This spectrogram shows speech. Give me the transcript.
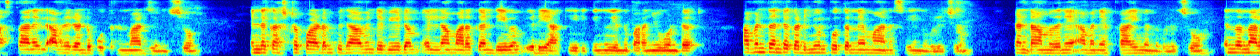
ആസ്ഥാനിൽ അവന് രണ്ട് പുത്രന്മാർ ജനിച്ചു. എന്റെ കഷ്ടപ്പാടും പിതാവിന്റെ വീടും എല്ലാം മറക്കാൻ ദൈവം ഇടയാക്കിയിരിക്കുന്നു എന്ന് പറഞ്ഞുകൊണ്ട് അവൻ തന്റെ കടിഞ്ഞൂൽ പുത്രനെ മാനസ എന്ന് വിളിച്ചു. രണ്ടാമതിനെ അവൻ എഫ്രായിം എന്ന് വിളിച്ചു. എന്തെന്നാൽ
